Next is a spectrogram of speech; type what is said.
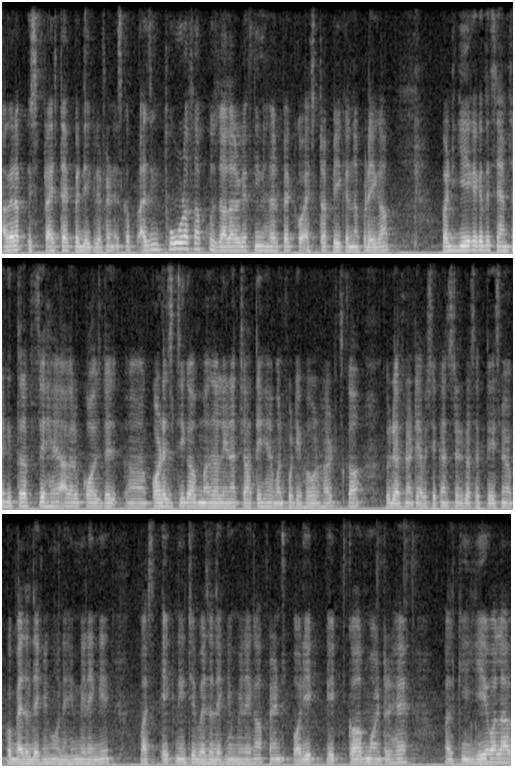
अगर आप इस प्राइस टैग पे देख रहे हैं फ्रेंड इसका प्राइसिंग थोड़ा सा आपको ज़्यादा लगेगा, तीन हज़ार रुपये को एक्स्ट्रा पे करना पड़ेगा। बट ये क्या कहते हैं सैमसंग की तरफ़ से है, अगर कॉज कॉड एच का मज़ा लेना चाहते हैं वन फोर्टी फोर हर्ट्स का तो डेफिनेटली आप इसे कंसिडर कर सकते हैं। इसमें आपको बेजल देखने को नहीं मिलेंगे, बस एक नीचे बेजल देखने को मिलेगा फ्रेंड्स और ये एक कर्व मॉनिटर है, बल्कि ये वाला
